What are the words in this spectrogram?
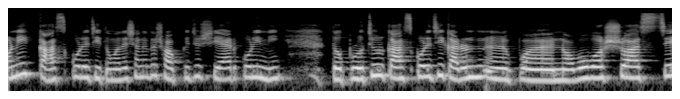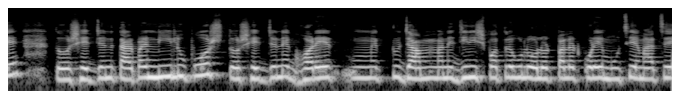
অনেক কাজ করেছি, তোমাদের সঙ্গে তো সব কিছু শেয়ার করিনি। তো প্রচুর কাজ করেছি কারণ নববর্ষ আসছে, তো সের জন্য তারপরে নীল উপোস, তো সের জন্য ঘরের একটু জাম মানে জিনিসপত্রগুলো ওলট পালট করে মুছে মাছে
